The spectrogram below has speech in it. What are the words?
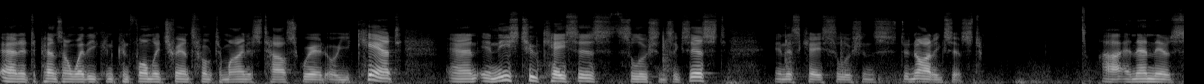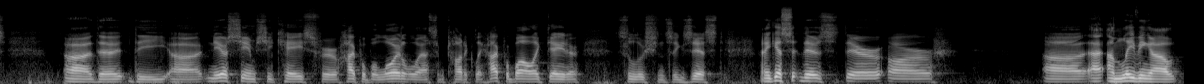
and it depends on whether you can conformally transform to minus tau squared or you can't. And in these two cases, solutions exist. In this case, solutions do not exist. Uh, and then there's uh, the, the uh, near CMC case for hyperboloidal asymptotically hyperbolic data, solutions exist. And I guess there's, there are, uh, I'm leaving out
